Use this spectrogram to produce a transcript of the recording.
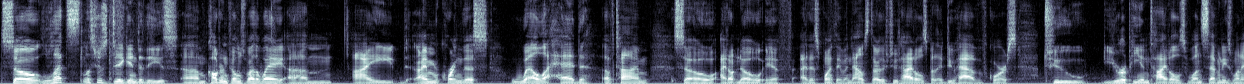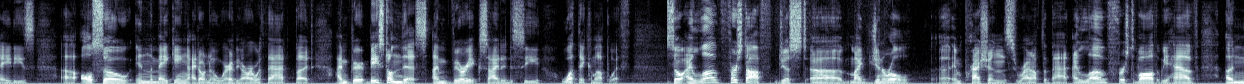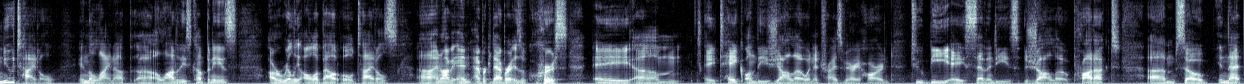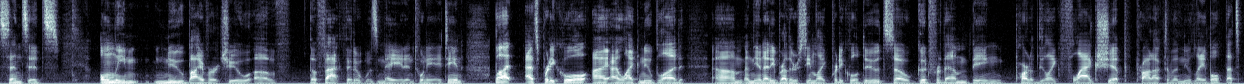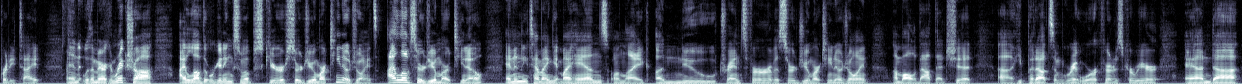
So let's let's just dig into these. Um, Cauldron Films, by the way, um, I I'm recording this well ahead of time. So I don't know if at this point they've announced their other two titles, but they do have, of course, two European titles, 170s, 180s, uh, also in the making. I don't know where they are with that, but I'm very based on this. I'm very excited to see what they come up with. So I love, first off, just uh, my general uh, impressions right off the bat. I love, first of all, that we have a new title in the lineup. Uh, a lot of these companies are really all about old titles. Uh, and, and Abrakadabra is, of course, a um, a take on the giallo, and it tries very hard to be a 70s giallo product. Um, so, in that sense, it's only new by virtue of the fact that it was made in 2018. But that's pretty cool. I, I like New Blood. Um, and the Onetti brothers seem like pretty cool dudes, so good for them being part of the like flagship product of a new label. That's pretty tight. And with American Rickshaw, I love that we're getting some obscure Sergio Martino joints. I love Sergio Martino, and anytime I can get my hands on like a new transfer of a Sergio Martino joint, I'm all about that shit. Uh, he put out some great work throughout his career, and uh,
